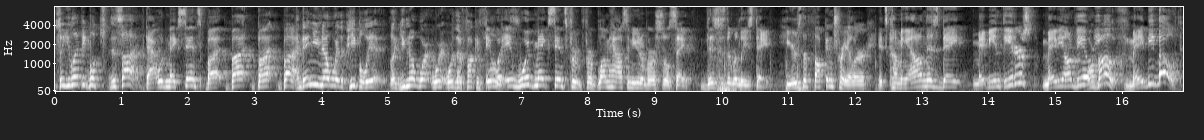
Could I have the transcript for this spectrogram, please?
So you let people decide, that would make sense. But but but but and then you know where the people is. Like you know where where, where the fucking It would, is. it would make sense for, for Blumhouse and Universal to say, this is the release date. Here's the fucking trailer. It's coming out on this date, maybe in theaters, maybe on VOD. Or both. Maybe both.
